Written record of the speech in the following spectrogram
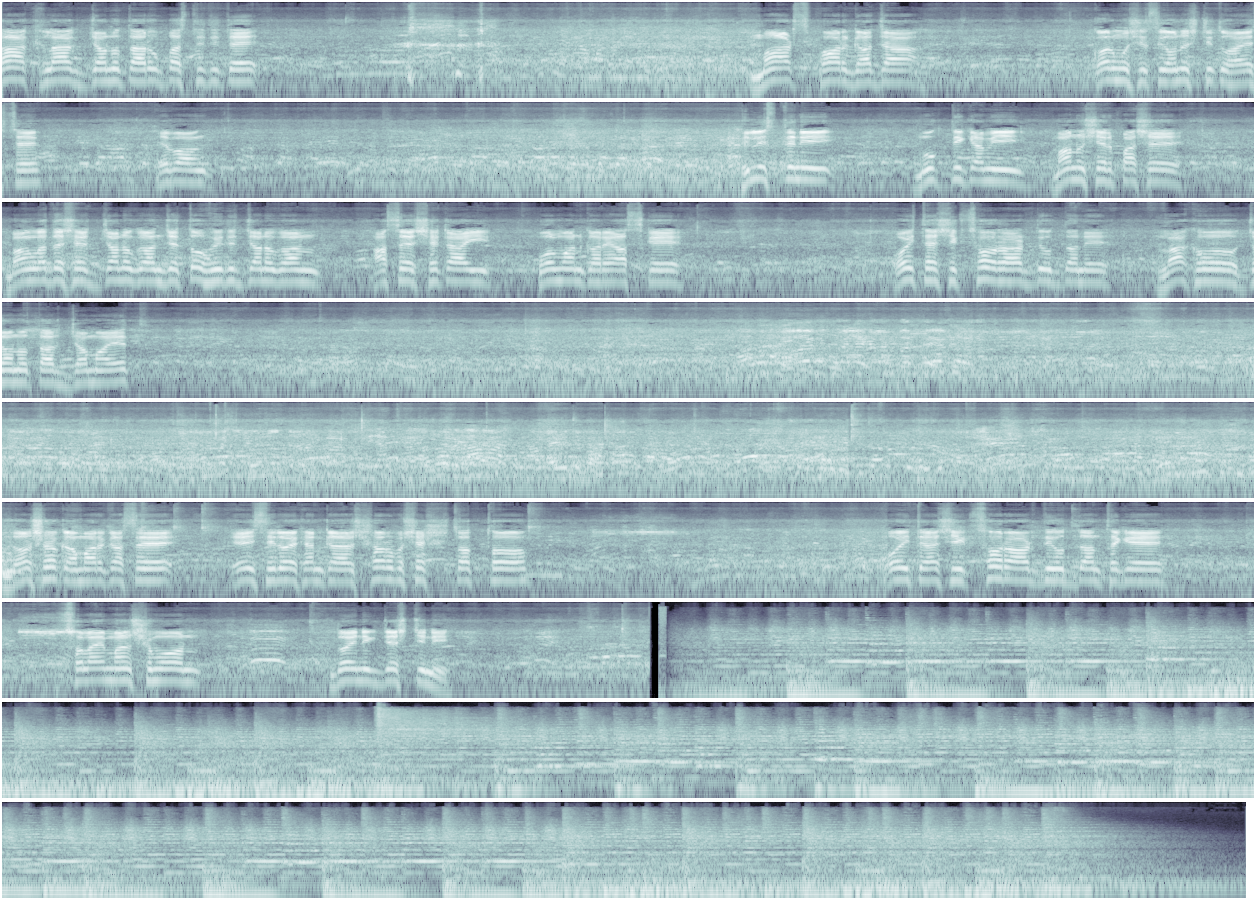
লাখ লাখ জনতার উপস্থিতিতে মার্চ ফর গাজা কর্মসূচি অনুষ্ঠিত হয়েছে এবং ফিলিস্তিনি মুক্তিকামী মানুষের পাশে, বাংলাদেশের জনগণ যে তৌহিদের জনগণ আছে সেটাই প্রমাণ করে আজকে ঐতিহাসিক ছৌরার্দি উদ্যানে লাখো জনতার জামায়াত। দর্শক, আমার কাছে এই ছিল এখানকার সর্বশেষ তথ্য। ঐতিহাসিক সোহরাওয়ার্দী উদ্যান থেকে সোলাইমান সুমন, দৈনিক ডেস্টিনি।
